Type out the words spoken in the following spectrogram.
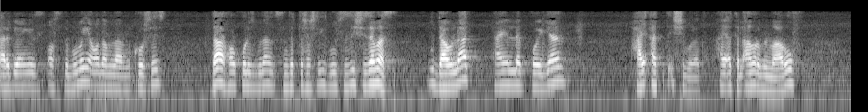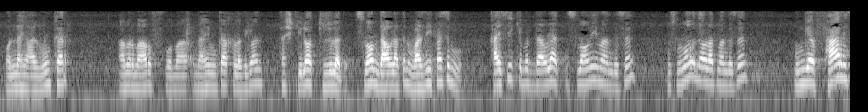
tarbiyangiz ostida bo'lmagan odamlarni ko'rsangiz darhol qo'lingiz bilan sindirib tashlashligingiz bu sizni ishingiz emas. Bu davlat tayinlab qo'ygan hay'atni ishi bo'ladi. Hayatil amr bil ma'ruf va nahy al munkar. Amr ma'ruf va nahiy munkar qiladigan tashkilot tuziladi. Islom davlatini vazifasi bu. Qaysiki bir davlat islomiyman desa musulmon davlatman desa unga farz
